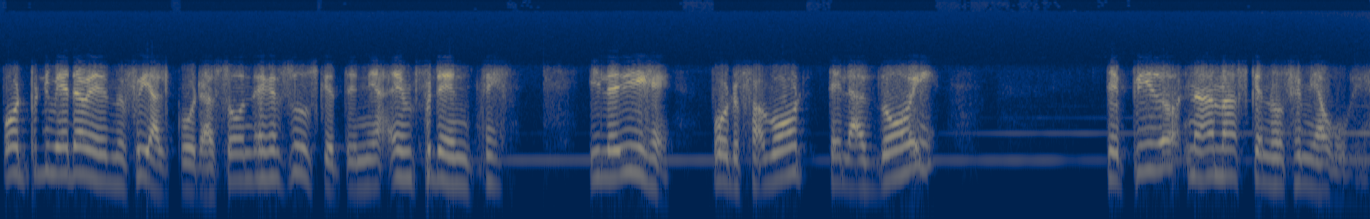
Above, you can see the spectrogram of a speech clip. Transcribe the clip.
por primera vez, me fui al corazón de Jesús que tenía enfrente y le dije, por favor, te la doy, te pido nada más que no se me ahogue.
